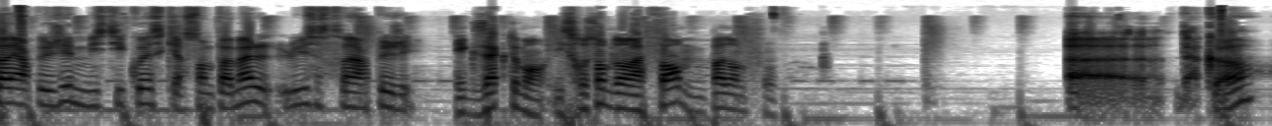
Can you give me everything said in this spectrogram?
pas un RPG, Mystic Quest qui ressemble pas mal, lui, ça serait un RPG. Exactement. Il se ressemble dans la forme, mais pas dans le fond. Euh, d'accord.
